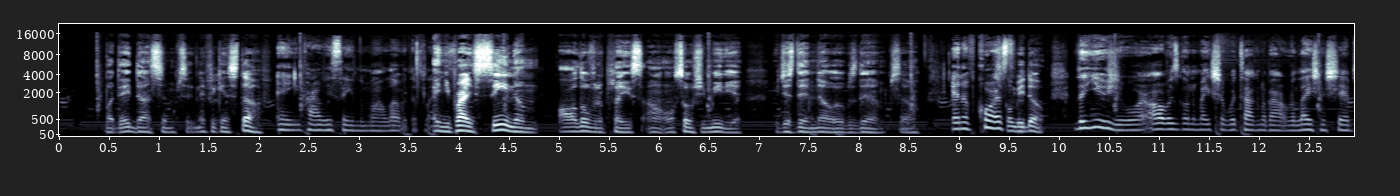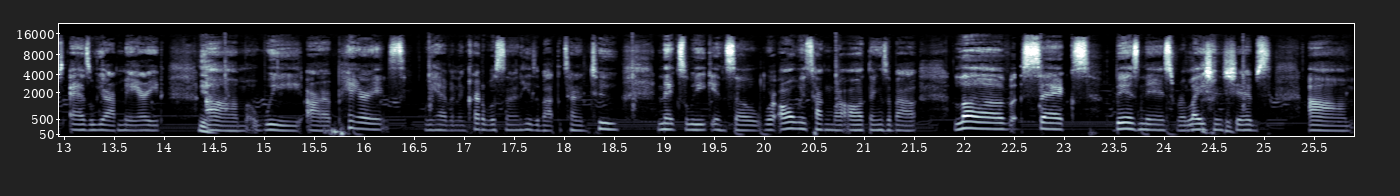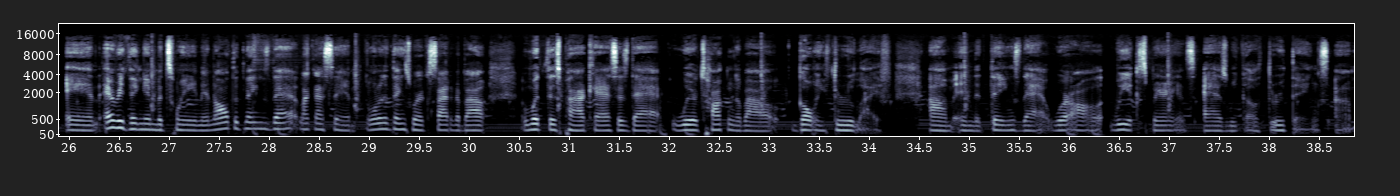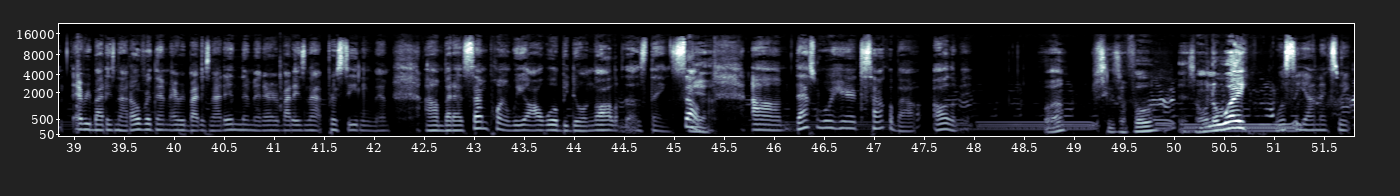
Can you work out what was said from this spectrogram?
but they've done some significant stuff. and you probably seen them all over the place. And you probably seen them all over the place on, on social media. You just didn't know it was them. So and of course, it's gonna be dope. the usual. We're always going to make sure we're talking about relationships as we are married. Yeah. Um, we are parents. We have an incredible son. He's about to turn two next week. And so we're always talking about all things about love, sex, business, relationships, um, and everything in between. And all the things that, like I said, one of the things we're excited about with this podcast is that we're talking about going through life um, and the things that we're all, we experience as we go through things. Um, everybody's not over them, everybody's not in them, and everybody's not preceding them. Um, but at some point, we all will be doing all of those things. So, yeah. um, that's what we're here to talk about, all of it. Well, season four is on the way. We'll see y'all next week.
